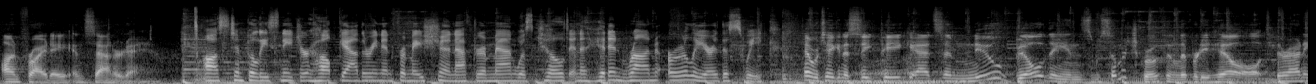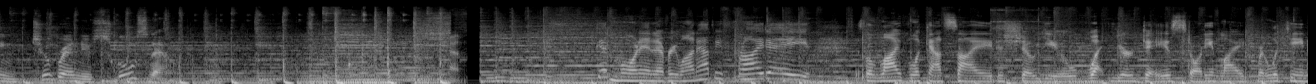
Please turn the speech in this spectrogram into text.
on Friday and Saturday. Austin police need your help gathering information after a man was killed in a hit and run earlier this week. And we're taking a sneak peek at some new buildings with so much growth in Liberty Hill. They're adding two brand new schools now. Good morning, everyone. Happy Friday. It's a live look outside to show you what your day is starting like. We're looking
